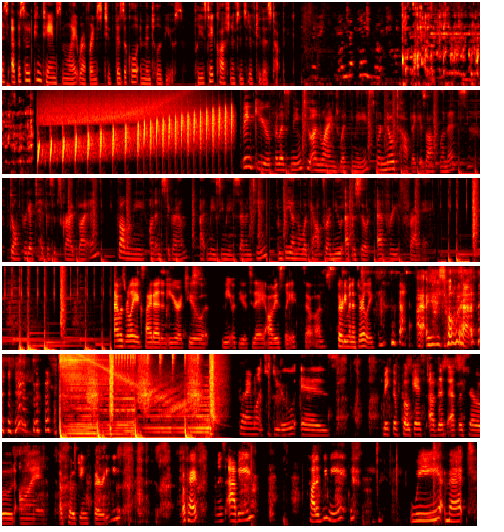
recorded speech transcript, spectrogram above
This episode contains some light reference to physical and mental abuse. Please take caution if sensitive to this topic. Thank you for listening to Unwind with Mace, where no topic is off limits. Don't forget to hit the subscribe button. Follow me on Instagram at MacyMace17 and be on the lookout for a new episode every Friday. I was really excited and eager to meet with you today, obviously. So I was 30 minutes early. I, I saw that. what I want to do is make the focus of this episode on approaching 30. okay. Miss Abby, how did we meet? We met,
